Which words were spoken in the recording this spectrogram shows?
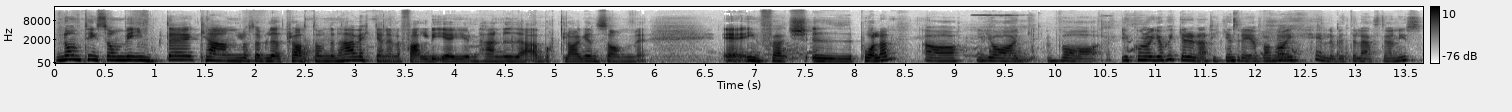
Någonting som vi inte kan låta bli att prata om den här veckan i alla fall det är ju den här nya abortlagen som eh, införts i Polen. Ja, jag var... Jag, kommer, jag skickade den artikeln till dig. Jag bara, vad i helvete läste jag nyss?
